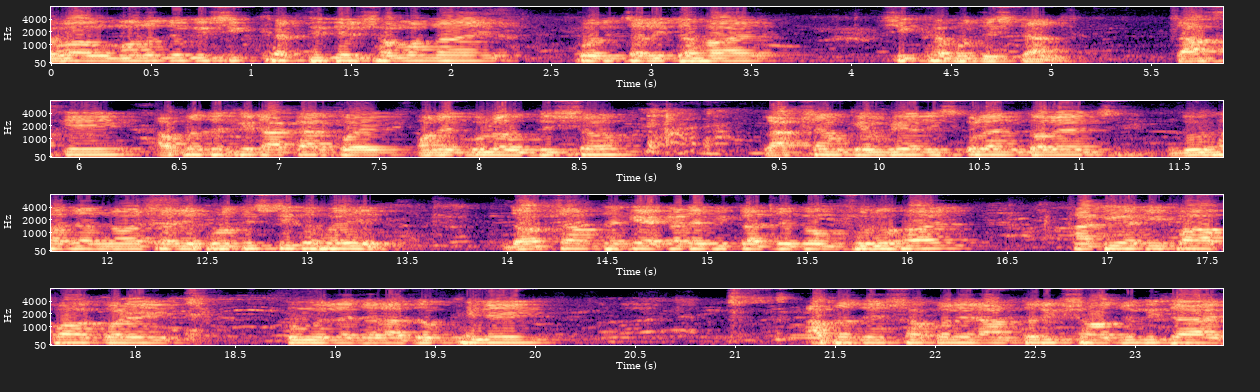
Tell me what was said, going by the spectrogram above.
এবং মনোযোগী শিক্ষার্থীদের সমন্বয়ে পরিচালিত হয় শিক্ষা প্রতিষ্ঠান। আজকে আপনাদেরকে ডাকার কয়েক, অনেকগুলো উদ্দেশ্য। Laksam Cambrian school and college দু হাজার নয় সালে প্রতিষ্ঠিত হয়ে দশ থেকে একাডেমিক কার্যক্রম শুরু হয়। হাঁটি হাঁটি পাওয়া পাওয়া করে কুমিল্লা জেলা দক্ষিণে। আপনাদের সকলের আন্তরিক সহযোগিতায়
